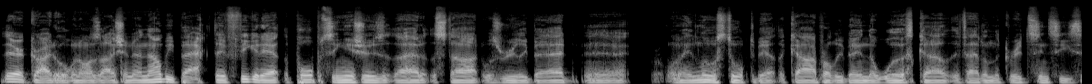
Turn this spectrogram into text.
they're a great organisation, and they'll be back. They've figured out the porpoising issues that they had at the start was really bad. Uh, I mean, Lewis talked about the car probably being the worst car that they've had on the grid since he's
